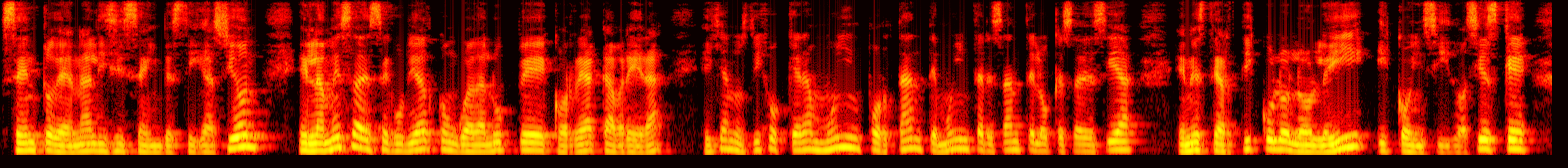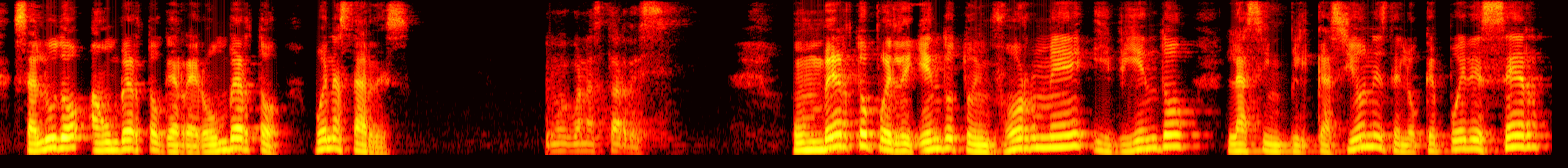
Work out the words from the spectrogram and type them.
Centro de Análisis e Investigación. En la mesa de seguridad con Guadalupe Correa Cabrera, ella nos dijo que era muy importante, muy interesante lo que se decía en este artículo. Lo leí y coincido. Así es que saludo a Humberto Guerrero. Humberto, buenas tardes. Muy buenas tardes. Humberto, pues leyendo tu informe y viendo las implicaciones de lo que puede ser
